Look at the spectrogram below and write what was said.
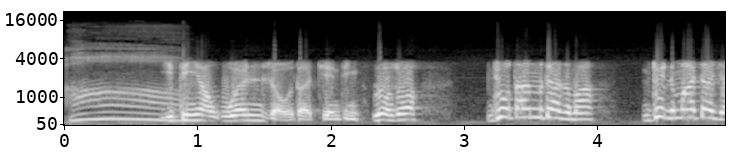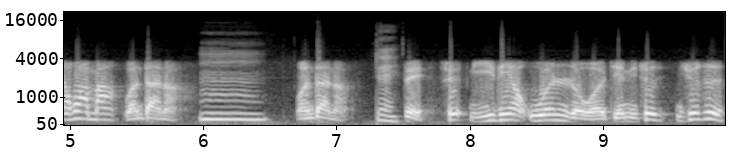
哦，一定要温柔的坚定。如果说你对我大声这样什么？你对你妈这样讲话吗？完蛋了，嗯，完蛋了。对对，所以你一定要温柔而坚定。就你就是，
